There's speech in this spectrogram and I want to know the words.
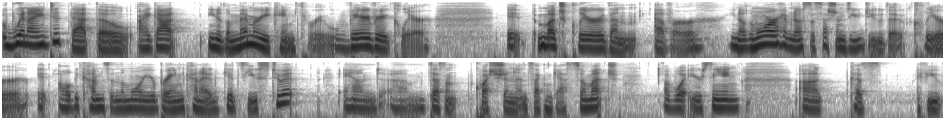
when I did that though, I got, you know, the memory came through very, very clear. It much clearer than ever. You know, the more hypnosis sessions you do, the clearer it all becomes, and the more your brain kind of gets used to it and um, doesn't question and second guess so much of what you're seeing. Because uh, if you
